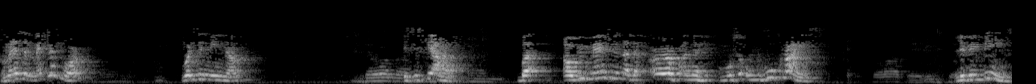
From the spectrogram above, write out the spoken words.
And when it's a metaphor, what does it mean now? It's isti'ara. But are we mentioning that the earth and the, who cries? Living beings,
